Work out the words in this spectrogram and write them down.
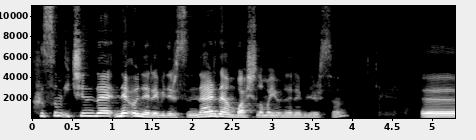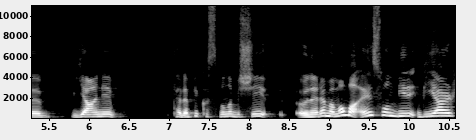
kısım içinde ne önerebilirsin? Nereden başlamayı önerebilirsin? Ee, yani terapi kısmına bir şey öneremem ama en son bir, bir yer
